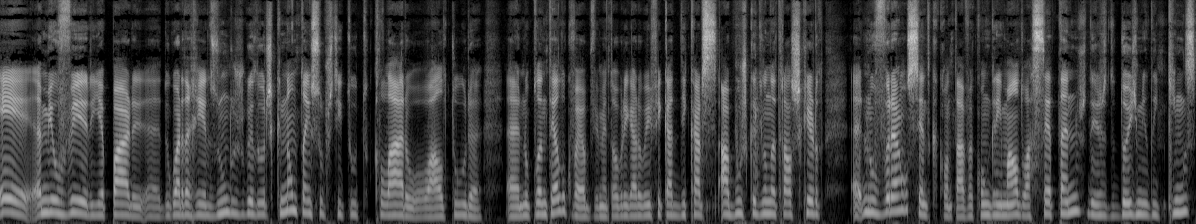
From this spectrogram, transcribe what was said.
É, a meu ver e a par uh, do guarda-redes, um dos jogadores que não tem substituto claro ou à altura uh, no plantel, o que vai obviamente obrigar o Benfica a dedicar-se à busca de um lateral esquerdo no verão, sendo que contava com Grimaldo há sete anos, desde 2015,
